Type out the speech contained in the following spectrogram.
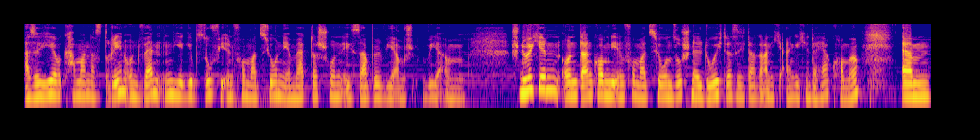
Also hier kann man das drehen und wenden. Hier gibt es so viel Informationen. Ihr merkt das schon, ich sappel wie am, wie am Schnürchen und dann kommen die Informationen so schnell durch, dass ich da gar nicht eigentlich hinterherkomme. Ähm,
